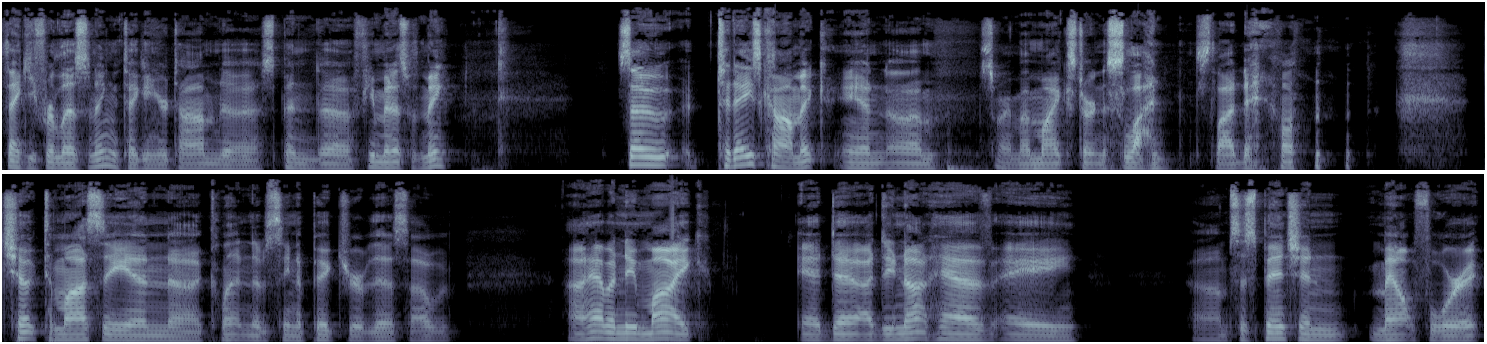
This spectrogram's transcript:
thank you for listening and taking your time to spend a few minutes with me. So today's comic, and um, sorry, my mic's starting to slide slide down. Chuck Tomasi and uh, Clinton have seen a picture of this. I, w- I have a new mic, and uh, I do not have a um, suspension mount for it,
